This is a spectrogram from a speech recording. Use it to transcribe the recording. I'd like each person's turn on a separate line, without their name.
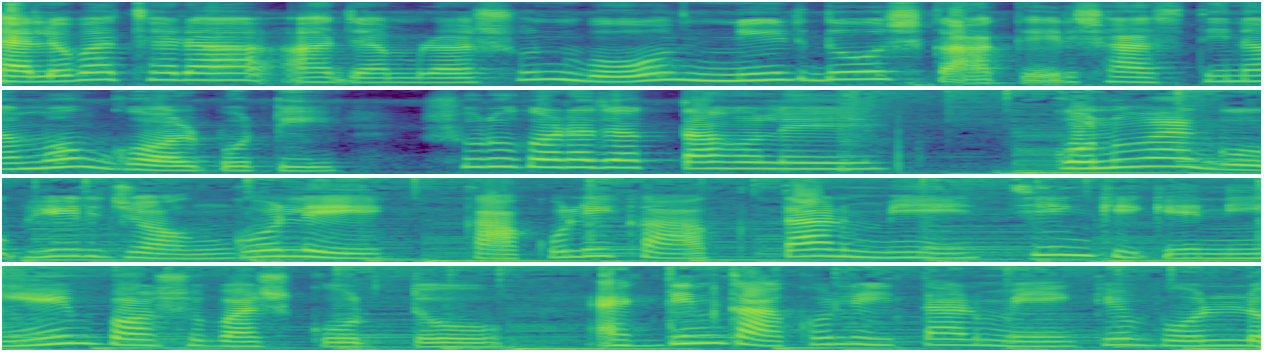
Hello বাচ্চারা, আজ আমরা শুনব নির্দোষ কাকের শাস্তি নামক গল্পটি। শুরু করা যাক তাহলে। কোনো এক গভীর জঙ্গলে কাকলি কাক তার মেয়ে চিঙ্কিকে নিয়ে বসবাস করত। একদিন কাকলি তার মেয়েকে বলল,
